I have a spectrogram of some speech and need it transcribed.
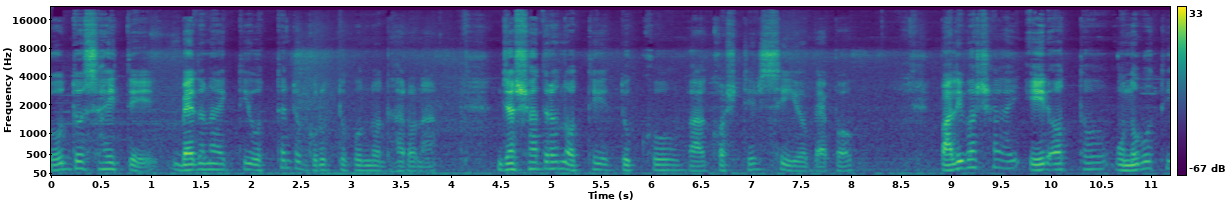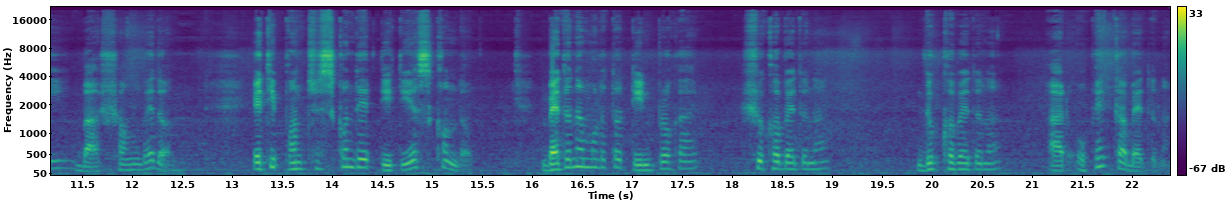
বৌদ্ধ সাহিত্যে বেদনা একটি অত্যন্ত গুরুত্বপূর্ণ ধারণা, যা সাধারণ অর্থে দুঃখ বা কষ্টের চেয়েও ব্যাপক। পালি ভাষায় এর অর্থ অনুভূতি বা সংবেদন। এটি পঞ্চস্কন্ধের দ্বিতীয় স্কন্ধ। বেদনা মূলত তিন প্রকার সুখ বেদনা দুঃখ বেদনা আর উপেক্ষা বেদনা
